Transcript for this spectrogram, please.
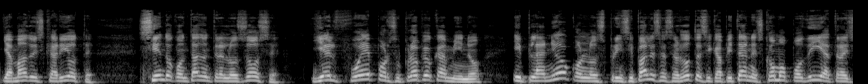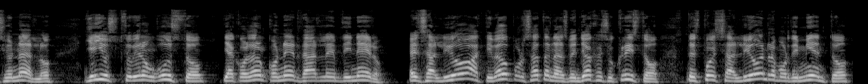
llamado Iscariote, siendo contado entre los doce, y él fue por su propio camino y planeó con los principales sacerdotes y capitanes cómo podía traicionarlo, y ellos tuvieron gusto y acordaron con él darle dinero. Él salió, activado por Satanás, vendió a Jesucristo, después salió en remordimiento,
